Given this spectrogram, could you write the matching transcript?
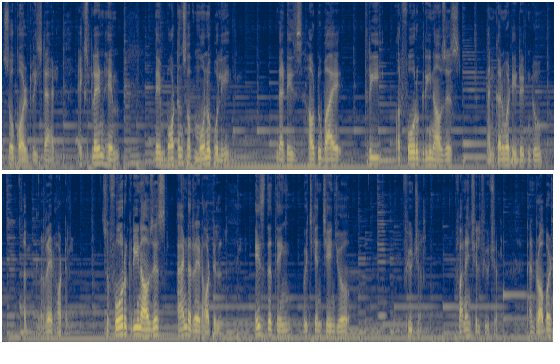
so called rich dad, explained him the importance of monopoly that is how to buy three or four greenhouses and convert it into a red hotel. So four greenhouses and a red hotel is the thing which can change your future financial future. And robert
